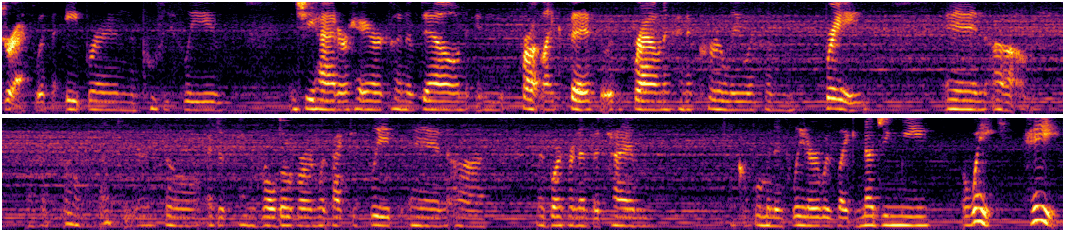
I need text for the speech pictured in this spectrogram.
dress with an apron and poofy sleeves. And she had her hair kind of down in front like this. It was brown and kind of curly with some braids. And um, I was like, oh, that's weird. So I just kind of rolled over and went back to sleep. And uh, my boyfriend at the time, a couple minutes later, was like nudging me awake. Hey,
